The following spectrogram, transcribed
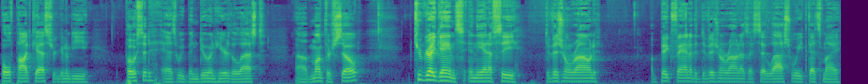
both podcasts are going to be posted as we've been doing here the last uh, month or so. Two great games in the NFC divisional round. A big fan of the divisional round, as I said last week. That's my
